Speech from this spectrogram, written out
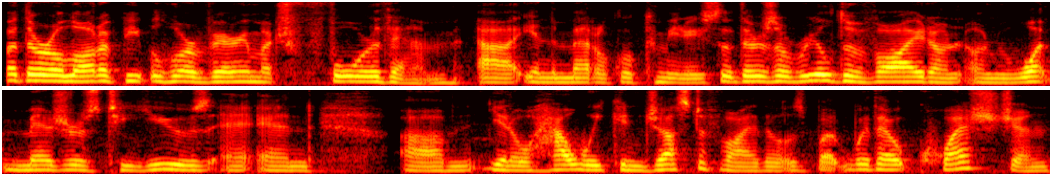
But there are a lot of people who are very much for them uh, in the medical community. So there's a real divide on, on what measures to use and, and um, you know, how we can justify those. But without question,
